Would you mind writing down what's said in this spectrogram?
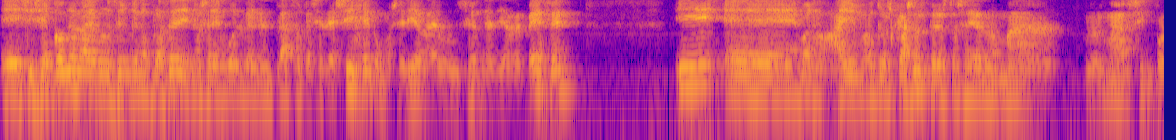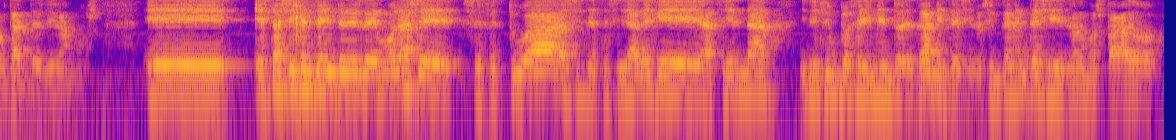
Eh, si se cobra una devolución que no procede y no se devuelve en el plazo que se le exige, como sería una devolución del IRPF. Y eh, bueno, hay otros casos, pero estos serían los más, los más importantes, digamos. Eh, esta exigencia de interés de demora se, se efectúa sin necesidad de que Hacienda inicie un procedimiento de trámite, sino simplemente si no lo hemos pagado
